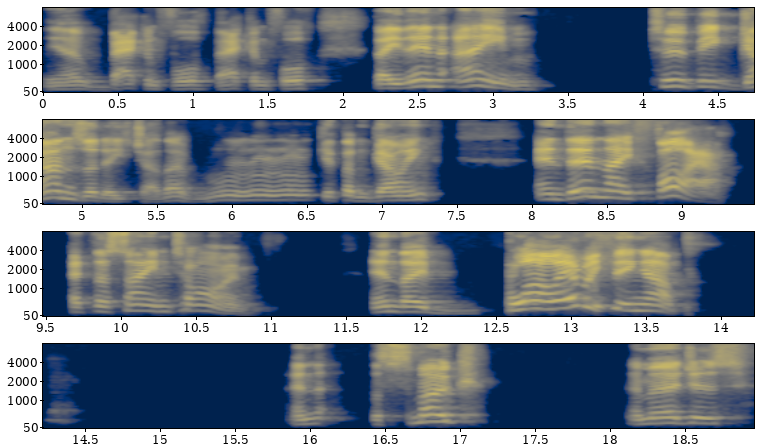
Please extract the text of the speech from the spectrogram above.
you know, back and forth, back and forth. They then aim two big guns at each other, get them going, and then they fire at the same time and they blow everything up. And the smoke emerges,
